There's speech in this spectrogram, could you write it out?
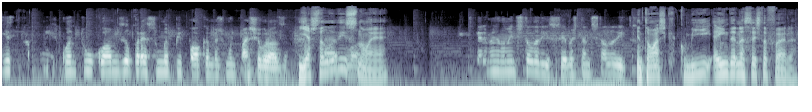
E esse quando tu o comes, ele parece uma pipoca, mas muito mais saborosa. E é estaladiço, de não é? É realmente estaladiço, é bastante estaladiço. Então acho que comi ainda na sexta-feira.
